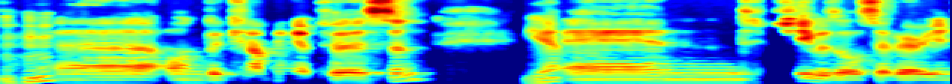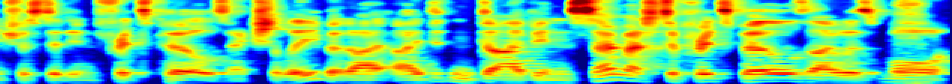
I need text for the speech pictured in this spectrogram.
mm-hmm. uh, on becoming a person, yeah. And she was also very interested in Fritz Perls, actually, but I, I didn't dive in so much to Fritz Perls. I was more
